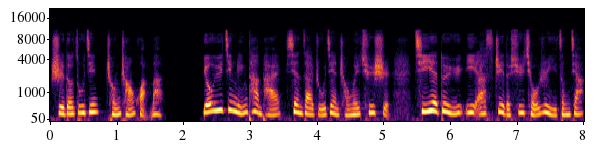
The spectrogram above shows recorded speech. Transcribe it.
使得租金成长缓慢。由于净零碳排现在逐渐成为趋势，企业对于 ESG 的需求日益增加。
